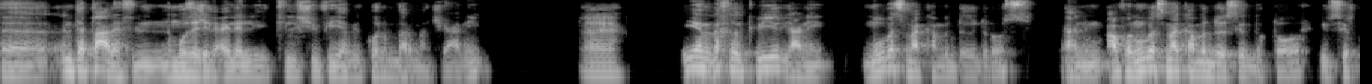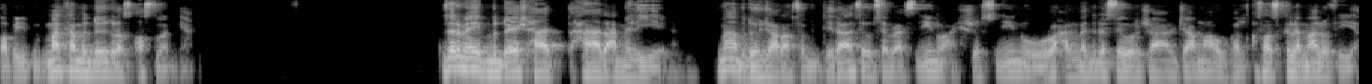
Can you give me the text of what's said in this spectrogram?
آه أنت بتعرف نموذج العيلة اللي كل شيء فيها بيكون مبرمج يعني؟ إيه. هي الأخ الكبير يعني مو بس ما كان بده يدرس يعني عفوا مو بس ما كان بده يصير دكتور يصير طبيب ما كان بده يدرس أصلا يعني. زلمة هيك بده يعيش حياة حياة عملية يعني. ما بده يوجع رأسه بالدراسة وسبع سنين وعشر سنين ويروح على المدرسة ويرجع على الجامعة وهالقصص كلها ماله فيها.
